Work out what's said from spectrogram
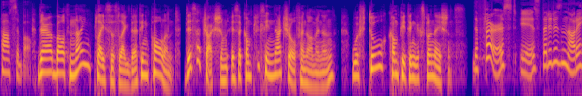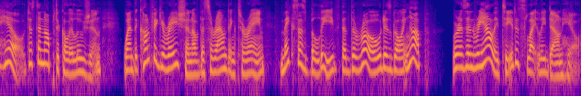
possible. There are about nine places like that in Poland. This attraction is a completely natural phenomenon with two competing explanations. The first is that it is not a hill, just an optical illusion, when the configuration of the surrounding terrain makes us believe that the road is going up, whereas in reality it is slightly downhill.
